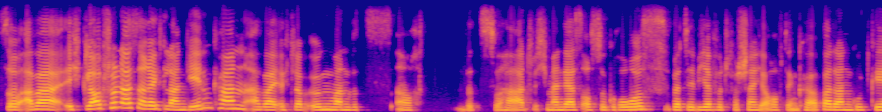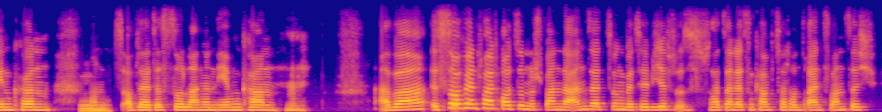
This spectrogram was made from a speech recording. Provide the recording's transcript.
So, aber ich glaube schon, dass er recht lang gehen kann, aber ich glaube, irgendwann wird es auch wird es zu hart. Ich meine, der ist auch so groß. Betebiev wird wahrscheinlich auch auf den Körper dann gut gehen können. Mhm. Und ob der das so lange nehmen kann, hm. Aber ist ja. auf jeden Fall trotzdem eine spannende Ansetzung. Betebiev hat seinen letzten Kampf 2023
